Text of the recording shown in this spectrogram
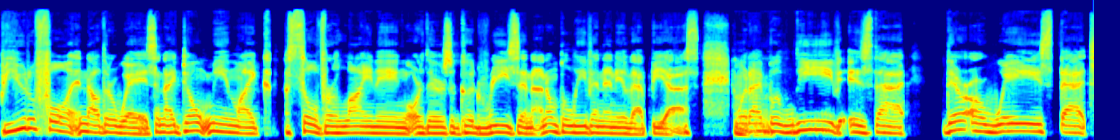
beautiful in other ways. And I don't mean like a silver lining or there's a good reason. I don't believe in any of that BS. Mm-hmm. What I mm-hmm. believe is that there are ways that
